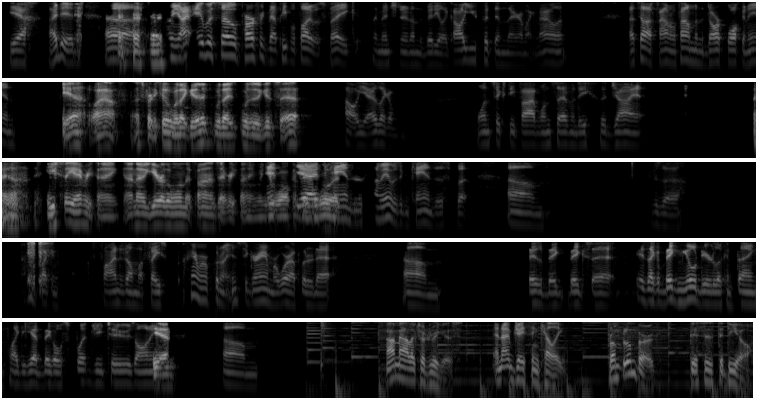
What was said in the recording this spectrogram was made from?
Yeah, I did. Uh, I mean, I, it was so perfect that people thought it was fake. They mentioned it on the video, like, "Oh, you put them there." I'm like, "No, that, that's how I found them. I found them in the dark walking in." Yeah, wow, that's pretty cool. Were they good? Were they? Was it a good set? Oh yeah, it was like a 165, 170, the giant. Yeah, you see everything. I know you're the one that finds everything when you're It- walking yeah, through it's the wood. Kansas. I mean, it was in Kansas, but um, it was a. I don't know if I can find it on my face. I can't remember put it on Instagram or where I put it at. Um, it was a big, big set. It's like a big mule deer looking thing. Like he had big old split G twos on it. Yeah. Um, I'm Alex Rodriguez. And I'm Jason Kelly. From Bloomberg, this is The Deal.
